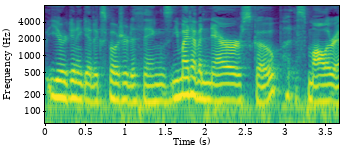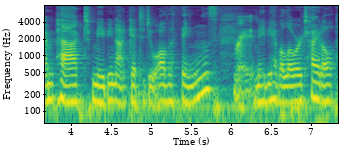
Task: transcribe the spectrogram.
you're going to get exposure to things. You might have a narrower scope, smaller impact, maybe not get to do all the things, Right. maybe have a lower title,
